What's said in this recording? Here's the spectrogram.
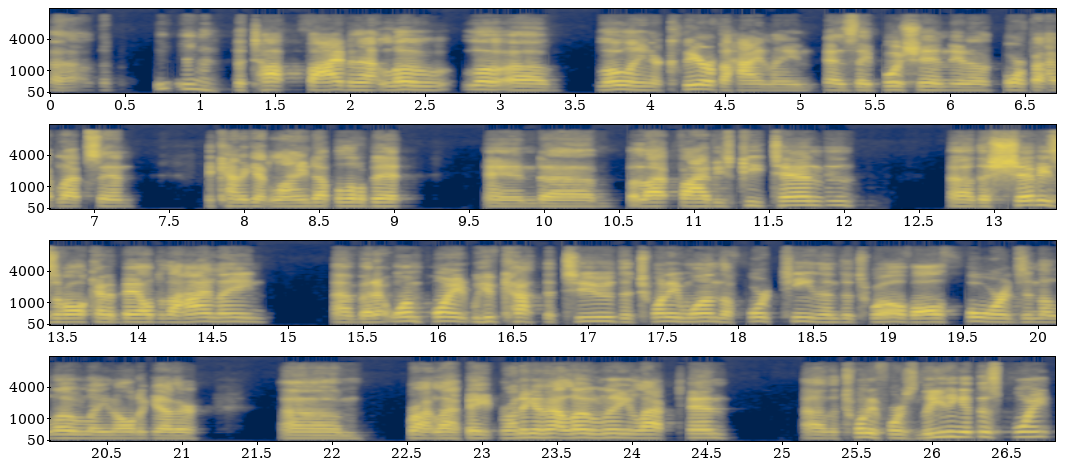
uh, the, the top five in that low low uh, low lane are clear of the high lane as they push in, you know, four or five laps in. They kind of get lined up a little bit. And uh, but lap five, he's P10. Uh, the Chevys have all kind of bailed to the high lane. Uh, but at one point, we've got the two, the 21, the 14, and the 12, all Fords in the low lane altogether. Um, right, lap eight, running in that low lane, lap 10. Uh, the 24 is leading at this point.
